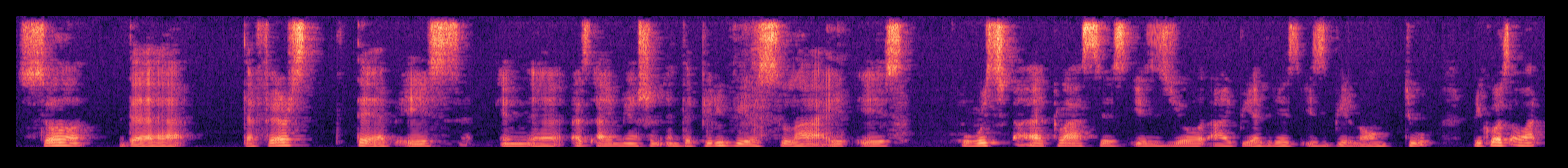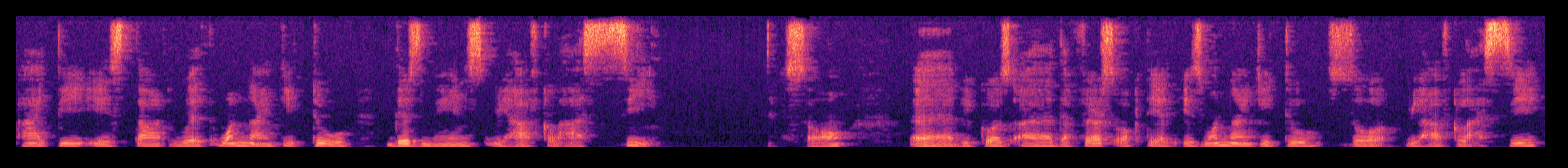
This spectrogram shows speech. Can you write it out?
So the the first step is in uh, as I mentioned in the previous slide is which uh, classes is your IP address is belong to because our IP is start with 192 this means we have class C so uh, because uh, the first octet is 192 so we have class C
